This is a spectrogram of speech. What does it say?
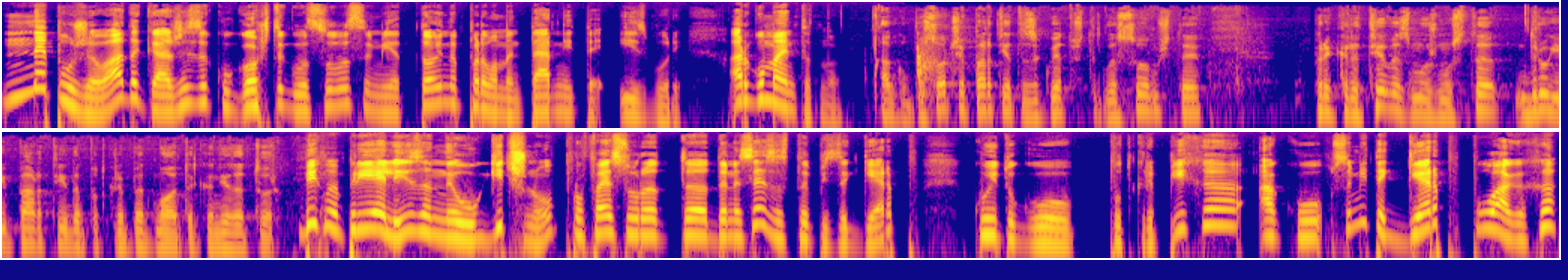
не пожела да каже за кого ще гласува самият той на парламентарните избори. Аргументът му. Ако посоча партията, за която ще гласувам, ще прекратя възможността други партии да подкрепят моята кандидатура. Бихме приели за нелогично професорът да не се застъпи за ГЕРБ, които го подкрепиха, ако самите ГЕРБ полагаха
